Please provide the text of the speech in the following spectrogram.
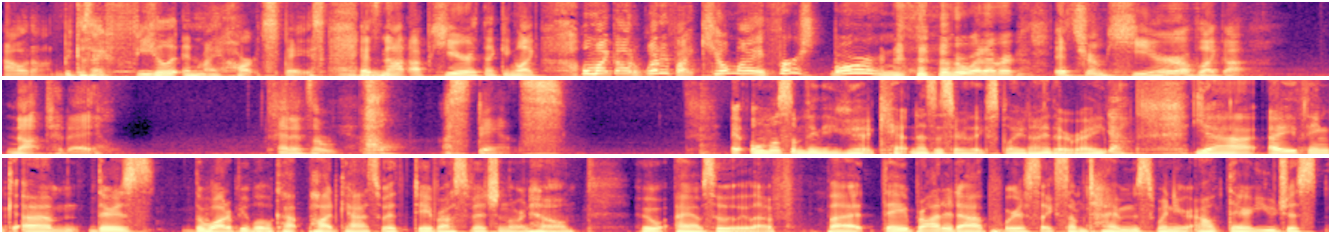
out on because I feel it in my heart space. It's not up here thinking like, oh my God, what if I kill my firstborn or whatever. It's from here of like a, not today. And it's a, a stance. it, almost something that you can't necessarily explain either, right? Yeah. Yeah. I think um, there's the Water People podcast with Dave Rastovich and Lauren Hill, who I absolutely love. But they brought it up where it's like sometimes when you're out there, you just,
